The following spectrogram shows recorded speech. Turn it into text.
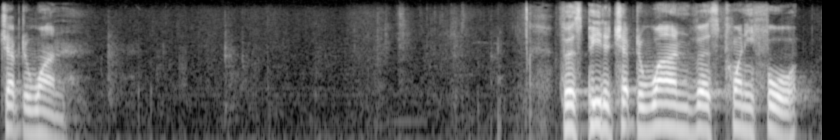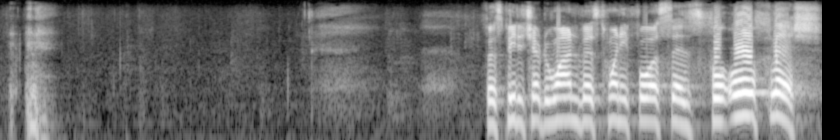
chapter 1. 1 Peter chapter 1 verse 24. 1 Peter chapter 1 verse 24 says, For all flesh,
